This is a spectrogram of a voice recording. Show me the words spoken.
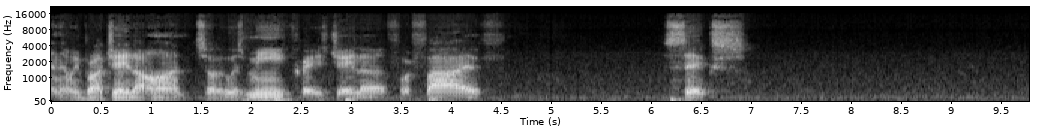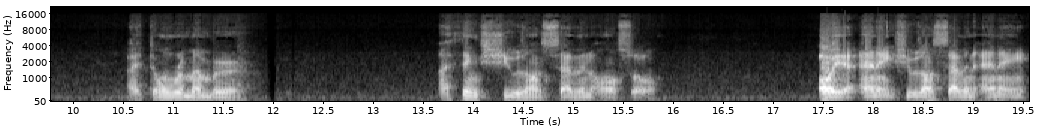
and then we brought Jayla on. So it was me, Craze, Jayla for five, six. I don't remember. I think she was on seven also. Oh yeah, N eight. She was on seven N eight.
